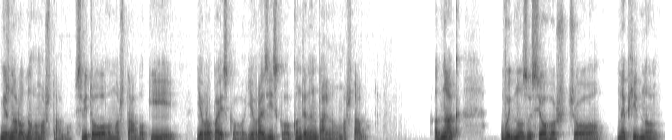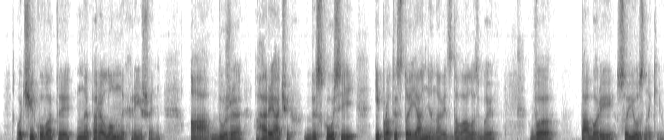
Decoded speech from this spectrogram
міжнародного масштабу, світового масштабу і європейського, євразійського, континентального масштабу. Однак видно з усього, що необхідно очікувати не переломних рішень, а дуже гарячих дискусій і протистояння, навіть здавалось би, в таборі союзників.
